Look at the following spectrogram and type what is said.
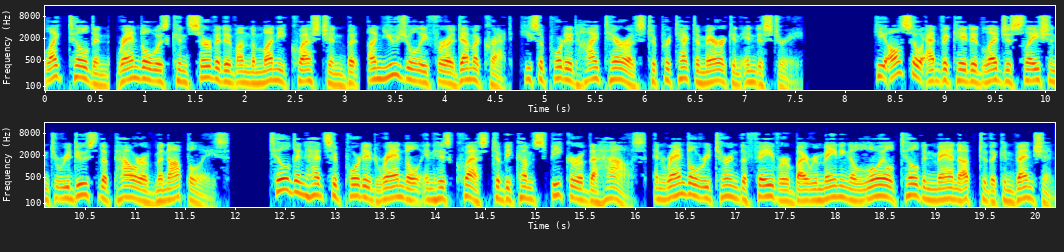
Like Tilden, Randall was conservative on the money question but, unusually for a Democrat, he supported high tariffs to protect American industry. He also advocated legislation to reduce the power of monopolies. Tilden had supported Randall in his quest to become Speaker of the House, and Randall returned the favor by remaining a loyal Tilden man up to the convention.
